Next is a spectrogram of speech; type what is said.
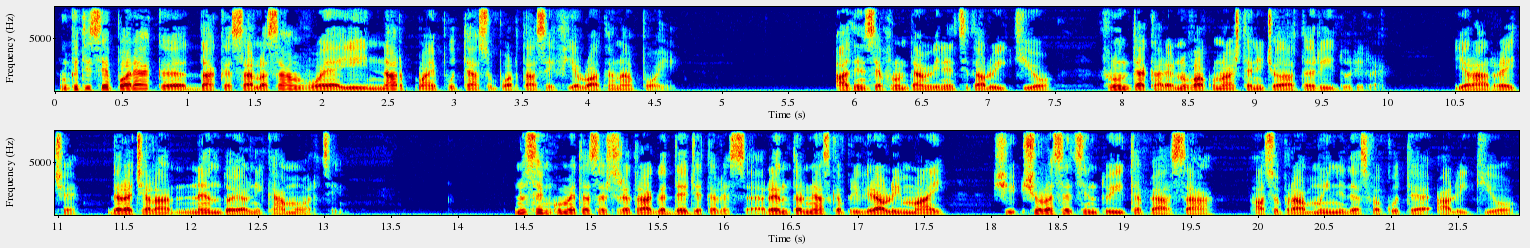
încât îi se părea că, dacă s-ar lăsa în voia ei, n-ar mai putea suporta să fie luată înapoi. Atinse fruntea învinețită a lui Chio, fruntea care nu va cunoaște niciodată ridurile. Era rece, de răceala neîndoielnică a morții. Nu se încumetă să-și retragă degetele, să reîntâlnească privirea lui Mai și și-o lăsă țintuită pe a sa, asupra mâinii desfăcute a lui Chio,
